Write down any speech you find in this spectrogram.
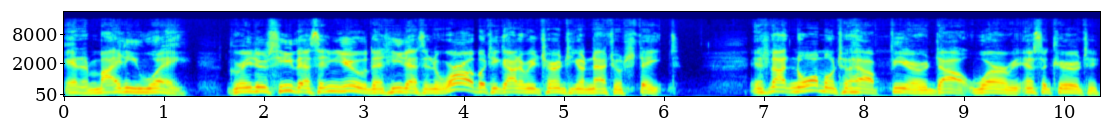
in a mighty way. Greater is he that's in you than he that's in the world, but you got to return to your natural state. It's not normal to have fear, doubt, worry, insecurity,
